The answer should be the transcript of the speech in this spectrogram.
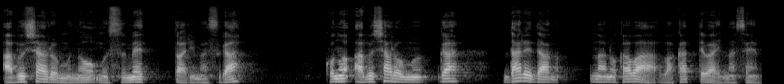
アブシャロムの娘とありますがこのアブシャロムが誰だなのかは分かってはいません。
